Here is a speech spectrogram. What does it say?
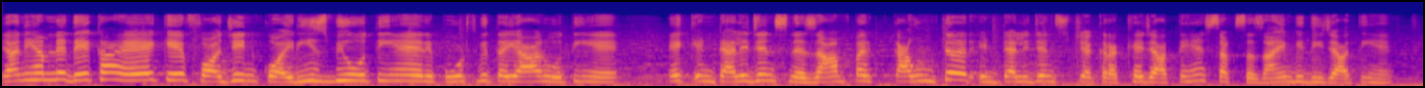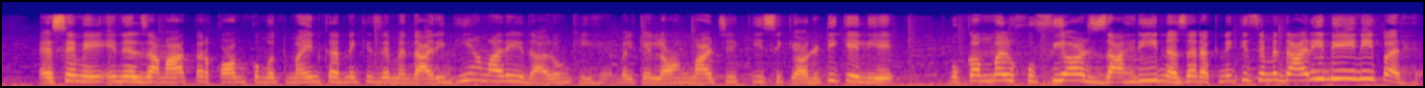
यानी हमने देखा है कि फ़ौजी इंक्वायरीज़ भी होती हैं रिपोर्ट्स भी तैयार होती हैं। एक इंटेलिजेंस निज़ाम पर काउंटर इंटेलिजेंस चेक रखे जाते हैं, सख्त सज़ाएँ भी दी जाती हैं। ऐसे में इन इल्ज़ाम पर कौम को मुतमिन करने की ज़िम्मेदारी भी हमारे इदारों की है, बल्कि लॉन्ग मार्च की सिक्योरिटी के लिए मुकम्मल खुफिया और ज़ाहरी नज़र रखने की ज़िम्मेदारी भी इन्हीं पर है।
